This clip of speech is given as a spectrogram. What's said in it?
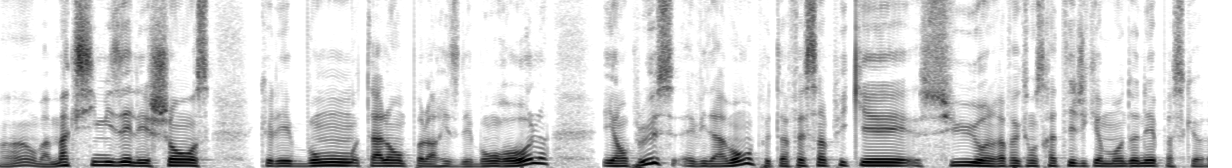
Hein. On va maximiser les chances que les bons talents polarisent les bons rôles. Et en plus, évidemment, on peut tout à fait s'impliquer sur une réflexion stratégique à un moment donné parce que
